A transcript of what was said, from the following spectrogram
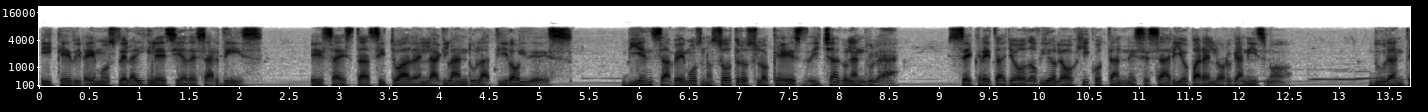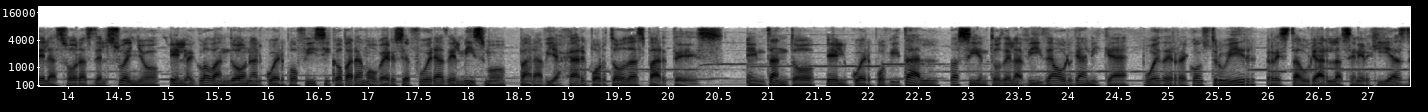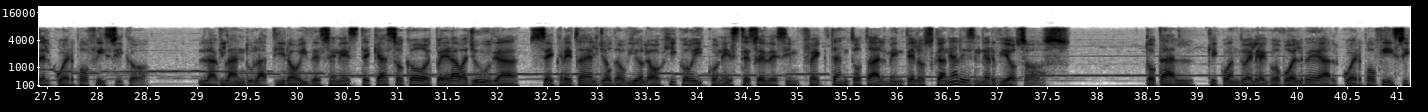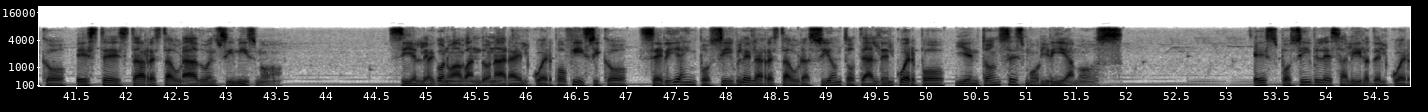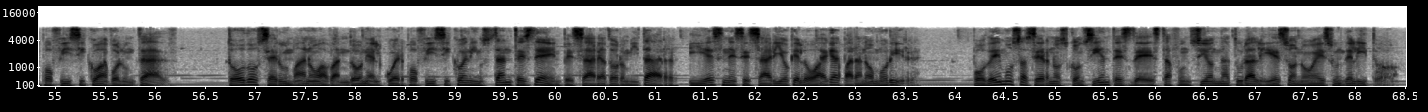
¿Y qué diremos de la iglesia de Sardis? Esa está situada en la glándula tiroides. Bien sabemos nosotros lo que es dicha glándula secreta yodo biológico tan necesario para el organismo. Durante las horas del sueño, el ego abandona el cuerpo físico para moverse fuera del mismo, para viajar por todas partes. En tanto, el cuerpo vital, asiento de la vida orgánica, puede reconstruir, restaurar las energías del cuerpo físico. La glándula tiroides en este caso coopera o ayuda, secreta el yodo biológico y con este se desinfectan totalmente los canales nerviosos total, que cuando el ego vuelve al cuerpo físico, este está restaurado en sí mismo. Si el ego no abandonara el cuerpo físico, sería imposible la restauración total del cuerpo, y entonces moriríamos. Es posible salir del cuerpo físico a voluntad. Todo ser humano abandona el cuerpo físico en instantes de empezar a dormitar, y es necesario que lo haga para no morir podemos hacernos conscientes de esta función natural y eso no es un delito.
